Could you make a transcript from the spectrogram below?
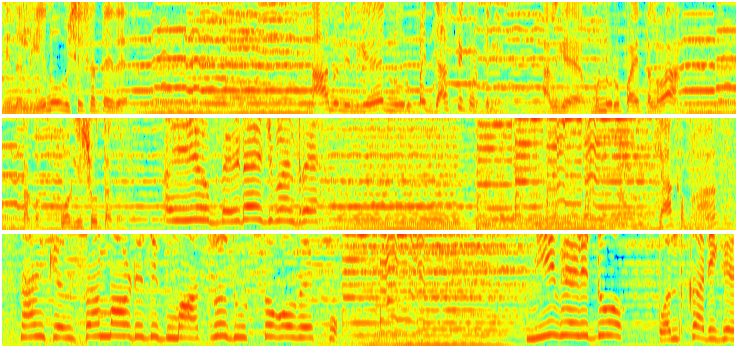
ನಿನ್ನಲ್ಲಿ ಏನೋ ವಿಶೇಷತೆ ಇದೆ. ನಾನು ನಿನಗೆ ನೂರು ರೂಪಾಯಿ ಜಾಸ್ತಿ ಕೊಡ್ತೀನಿ. ಅಲ್ಲಿಗೆ ಮುನ್ನೂರು ರೂಪಾಯಿ ಆಯ್ತಲ್ವಾ? ತಗೋ ಹೋಗಿ ಶೂ ತಗೋ. ಅಯ್ಯೋ ಬೇಡ ಯಜಮಾನ್ರೆ. ಯಾಕಮ್ಮ? ನಾನು ಕೆಲಸ ಮಾಡಿದಕ್ಕೆ ಮಾತ್ರ ದುಡ್ಡು ತಗೋಬೇಕು. ನೀವ್ ಹೇಳಿದ್ದು ಒಂದ್ ಕಾರಿಗೆ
